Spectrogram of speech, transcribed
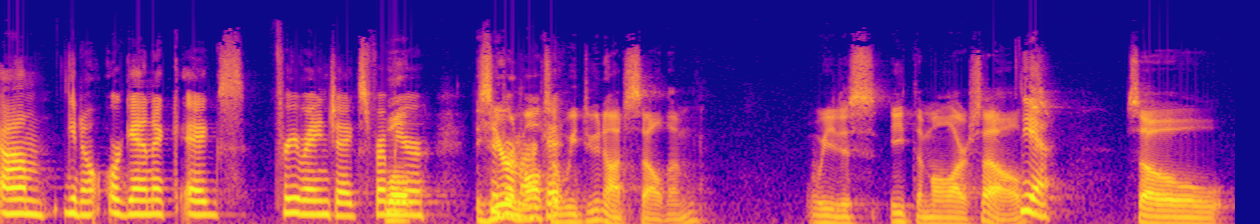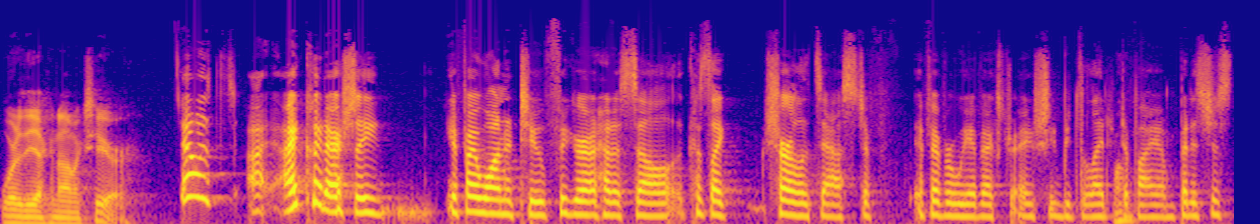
um, you know, organic eggs, free range eggs from well, your here in. Malta, we do not sell them. We just eat them all ourselves. Yeah. So, what are the economics here? No, I, I could actually, if I wanted to, figure out how to sell. Because like Charlotte's asked if if ever we have extra eggs, she'd be delighted to buy them. But it's just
